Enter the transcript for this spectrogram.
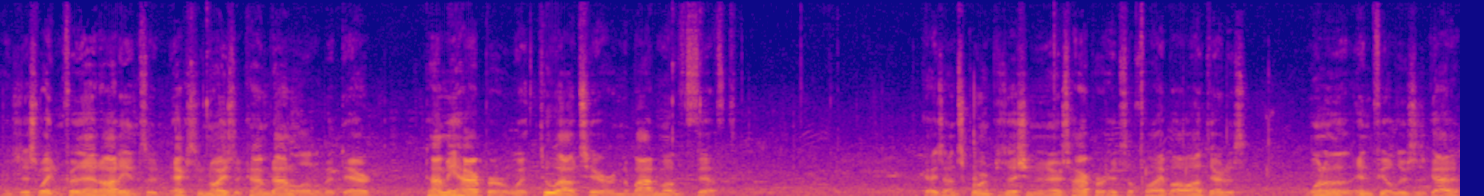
I was just waiting for that audience, an extra noise to calm down a little bit there. Tommy Harper with two outs here in the bottom of the fifth. Guy's on scoring position, and there's Harper hits a fly ball out there. This, one of the infielders has got it.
